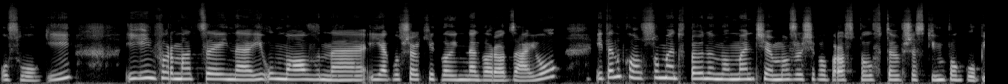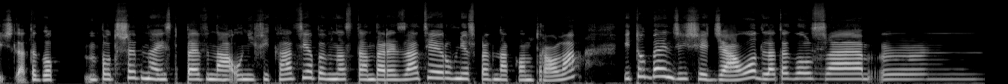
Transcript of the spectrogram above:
usługi i informacyjne, i umowne, i jakby wszelkiego innego rodzaju. I ten konsument w pewnym momencie może się po prostu w tym wszystkim pogubić. Dlatego potrzebna jest pewna unifikacja, pewna standaryzacja i również pewna kontrola. I to będzie się działo, dlatego że mm,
